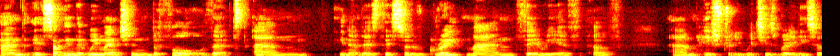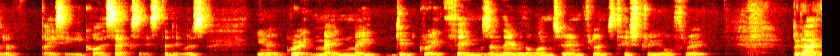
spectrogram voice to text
and it's something that we mentioned before that um, you know there's this sort of great man theory of of um, history, which is really sort of basically quite sexist. That it was you know, great men made did great things, and they were the ones who influenced history all through. But I,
